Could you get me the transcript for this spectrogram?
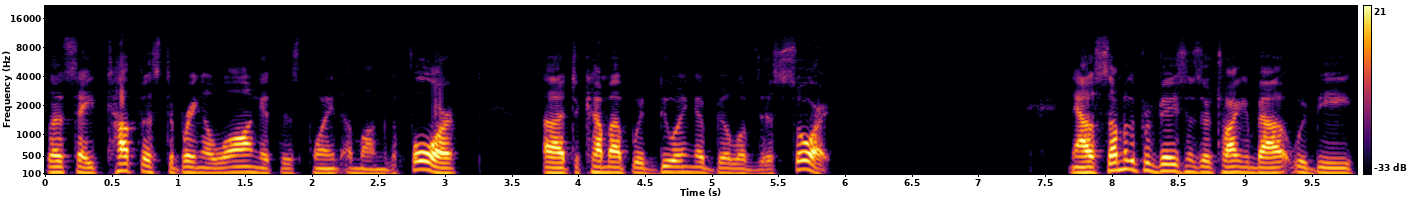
let's say, toughest to bring along at this point among the four uh, to come up with doing a bill of this sort. Now, some of the provisions they're talking about would be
